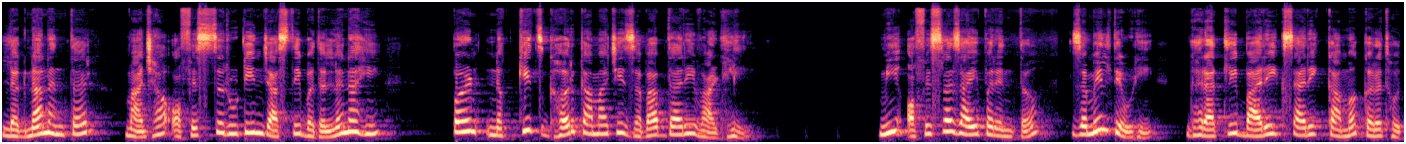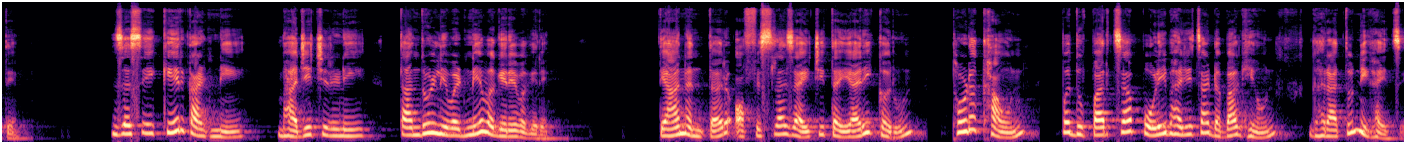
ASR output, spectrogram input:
लग्नानंतर माझ्या ऑफिसचं रुटीन जास्ती बदललं नाही पण नक्कीच घरकामाची जबाबदारी वाढली. मी ऑफिसला जाईपर्यंत जमेल तेवढी घरातली बारीक सारीक कामं करत होते. जसे केर काढणे भाजी चिरणे तांदूळ निवडणे वगैरे वगैरे. त्यानंतर ऑफिसला जायची तयारी करून थोडं खाऊन व दुपारचा पोळी भाजीचा डबा घेऊन घरातून निघायचे.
